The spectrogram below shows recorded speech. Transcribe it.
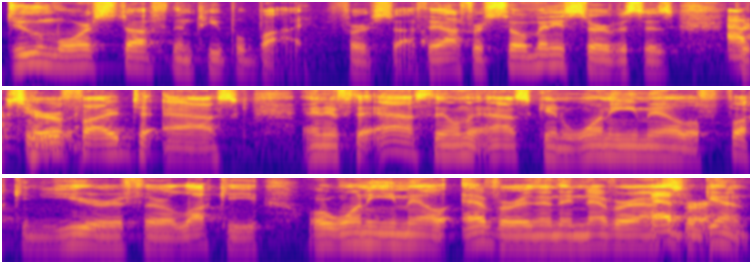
do more stuff than people buy. First off, they offer so many services. They're terrified to ask, and if they ask, they only ask in one email a fucking year if they're lucky, or one email ever, and then they never ask ever. again.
